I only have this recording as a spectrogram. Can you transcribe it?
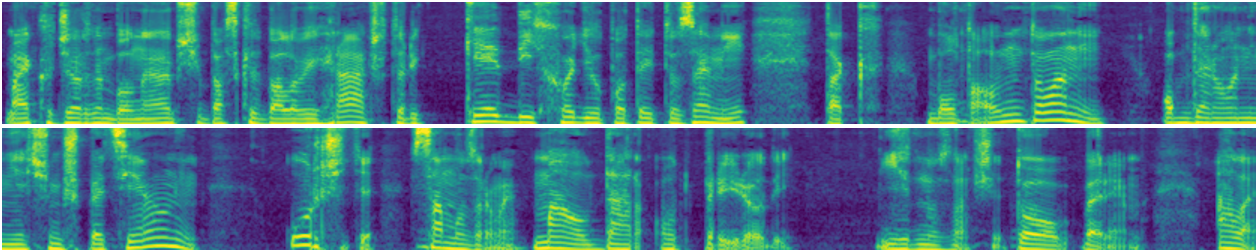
Michael Jordan bol najlepší basketbalový hráč, ktorý kedy chodil po tejto zemi, tak bol talentovaný, obdarovaný niečím špeciálnym? Určite, samozrejme, mal dar od prírody. Jednoznačne, to beriem. Ale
